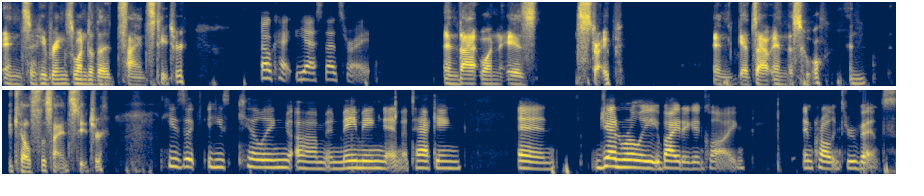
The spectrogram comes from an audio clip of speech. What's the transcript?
And so he brings one to the science teacher. okay, yes, that's right. And that one is Stripe. And gets out in the school and kills the science teacher. He's a, he's killing um and maiming and attacking and generally biting and clawing and crawling through vents.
